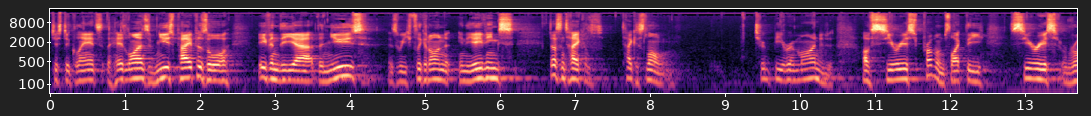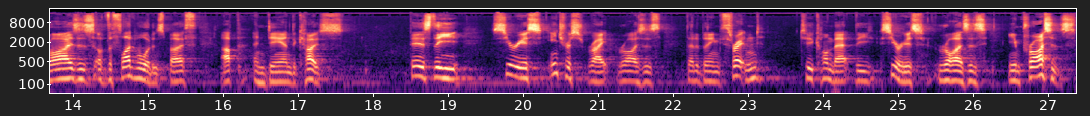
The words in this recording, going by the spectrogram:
Just a glance at the headlines of newspapers or even the, uh, the news, as we flick it on in the evenings, doesn't take take us long to be reminded of serious problems like the serious rises of the floodwaters, both up and down the coasts. There's the serious interest rate rises that are being threatened to combat the serious rises in prices.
